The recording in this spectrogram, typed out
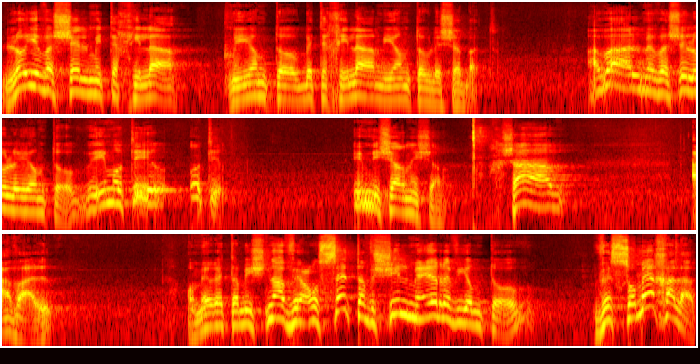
לא יבשל מתחילה מיום טוב, בתחילה מיום טוב לשבת. אבל מבשל הוא ליום טוב, ואם הותיר, הותיר. אם נשאר, נשאר. עכשיו, אבל, אומרת המשנה, ועושה תבשיל מערב יום טוב, וסומך עליו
